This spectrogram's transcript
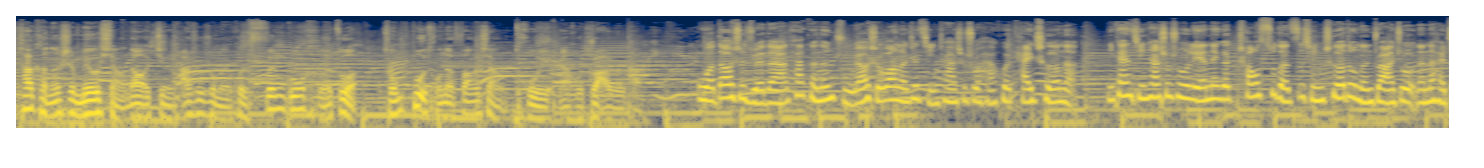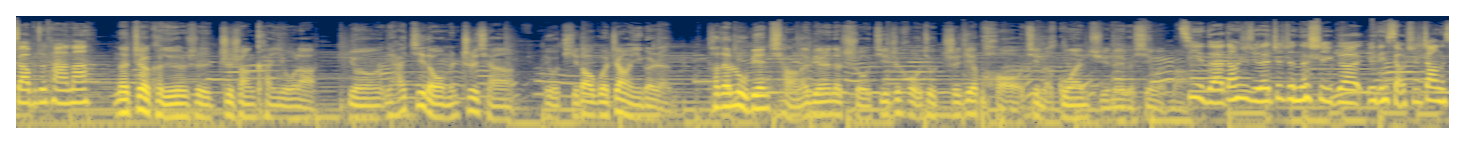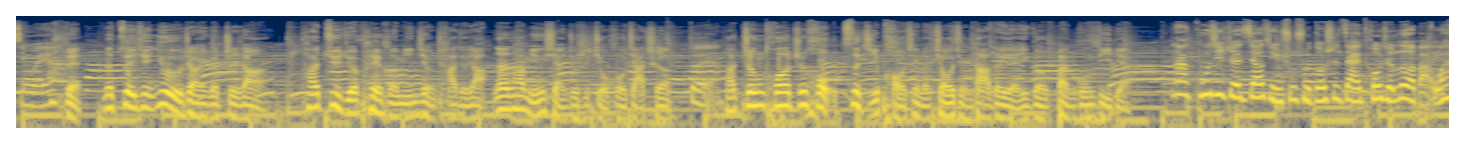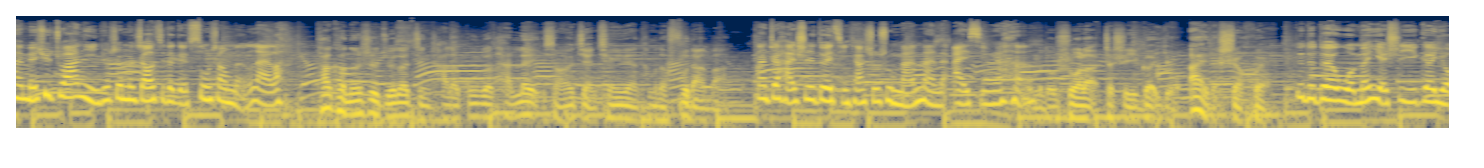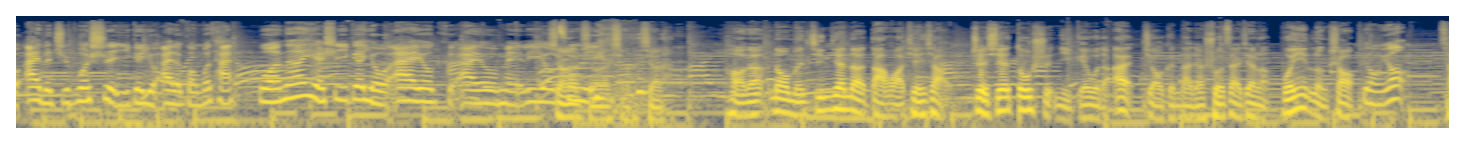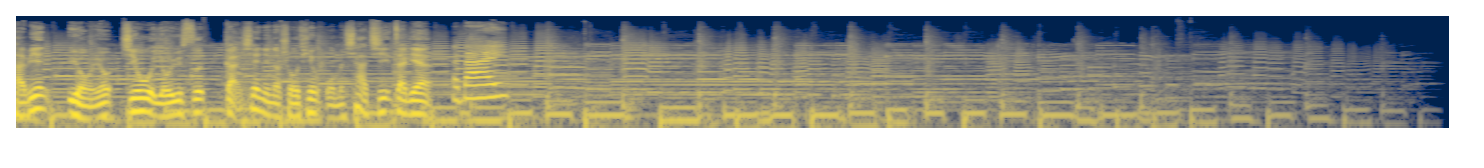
他可能是没有想到警察叔叔们会分工合作，从不同的方向推，然后抓住他。我倒是觉得啊，他可能主要是忘了这警察叔叔还会开车呢。你看，警察叔叔连那个超速的自行车都能抓住，难道还抓不住他吗？那这可就是智商堪忧了。勇，你还记得我们之前有提到过这样一个人，他在路边抢了别人的手机之后，就直接跑进了公安局那个新闻吗？记得，当时觉得这真的是一个有点小智障的行为啊。对，那最近又有这样一个智障。他拒绝配合民警查酒驾，那他明显就是酒后驾车。对呀，他挣脱之后自己跑进了交警大队的一个办公地点。那估计这交警叔叔都是在偷着乐吧？我还没去抓你，你就这么着急的给送上门来了。他可能是觉得警察的工作太累，想要减轻一点他们的负担吧。那这还是对警察叔叔满满的爱心啊！我们都说了，这是一个有爱的社会。对对对，我们也是一个有爱的直播室，一个有爱的广播台。我呢，也是一个有爱又可爱又美丽又聪明。行了行了行了，好的，那我们今天的大话天下，这些都是你给我的爱，就要跟大家说再见了。播音冷少，勇勇，采编勇勇，机务鱿鱼丝，感谢您的收听，我们下期再见，拜拜。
